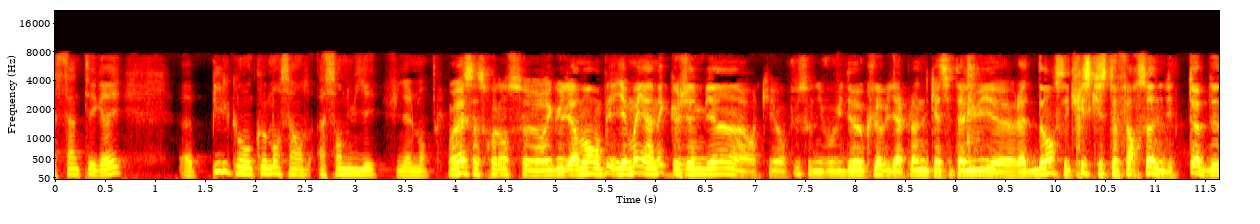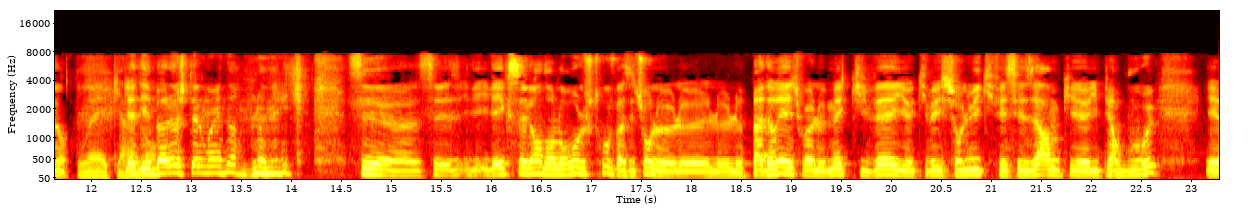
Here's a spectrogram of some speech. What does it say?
s'intégrer. Euh, pile quand on commence à, s'ennuyer finalement. Ouais, ça se relance euh, régulièrement. Il y a, moi, il y a un mec que j'aime bien, alors qui en plus au niveau vidéo club, il y a plein de cassettes à lui euh, là-dedans. C'est Chris Christopherson, il est top dedans. Ouais, carrément. Il a des baloches tellement énormes, le mec. C'est, c'est, il, est excellent dans le rôle, je trouve. c'est toujours le, le, le, padré, tu vois, le mec qui veille, qui veille sur lui, qui fait ses armes, qui est hyper bourru. Et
